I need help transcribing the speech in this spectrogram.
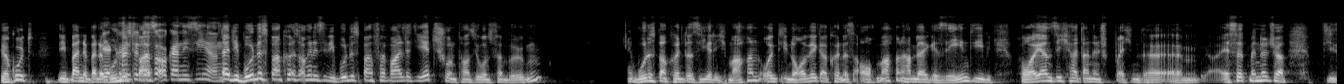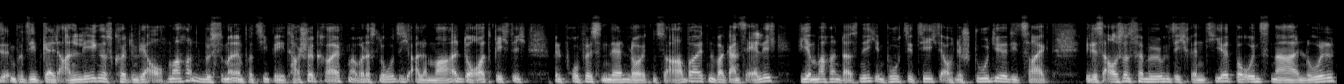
Ja gut, ich meine, bei der Wer Bundesbank. könnte das organisieren? Ja, die Bundesbank könnte es organisieren. Die Bundesbank verwaltet jetzt schon Pensionsvermögen. Die Bundesbank könnte das sicherlich machen und die Norweger können das auch machen, haben wir ja gesehen. Die heuern sich halt dann entsprechende ähm, Asset Manager, die im Prinzip Geld anlegen. Das könnten wir auch machen. Müsste man im Prinzip in die Tasche greifen, aber das lohnt sich allemal, dort richtig mit professionellen Leuten zu arbeiten. Weil ganz ehrlich, wir machen das nicht. Im Buch zitiere ich auch eine Studie, die zeigt, wie das Auslandsvermögen sich rentiert. Bei uns nahe Null,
